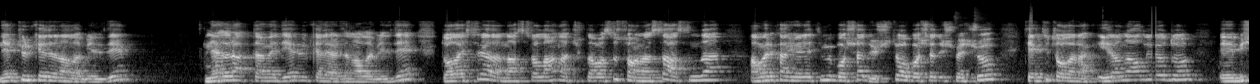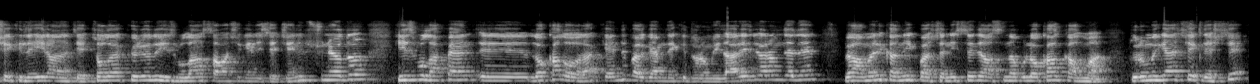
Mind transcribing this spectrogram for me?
ne Türkiye'den alabildi, ne Irak'tan ve diğer ülkelerden alabildi. Dolayısıyla Nasrallah'ın açıklaması sonrası aslında Amerikan yönetimi boşa düştü. O boşa düşme şu, tehdit olarak İran'ı alıyordu. Ee, bir şekilde İran'ı tehdit olarak görüyordu. Hizbullah'ın savaşı genişleteceğini düşünüyordu. Hizbullah ben e, lokal olarak kendi bölgemdeki durumu idare ediyorum dedi. Ve Amerika'nın ilk baştan istediği aslında bu lokal kalma durumu gerçekleşti.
